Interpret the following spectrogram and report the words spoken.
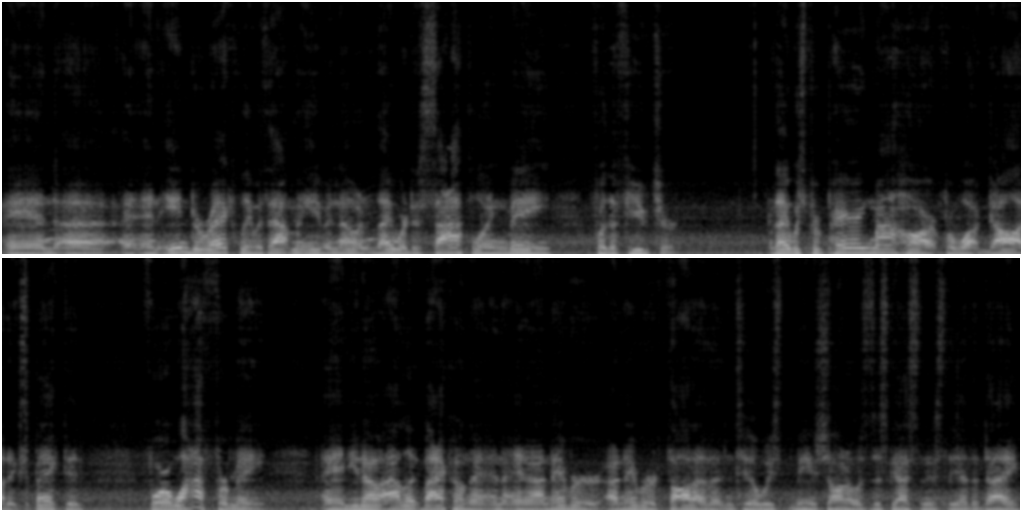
And, uh, and indirectly, without me even knowing it, they were discipling me for the future. They was preparing my heart for what God expected for a wife for me. And you know, I look back on that, and, and I never, I never thought of it until we, me and Shauna was discussing this the other day.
